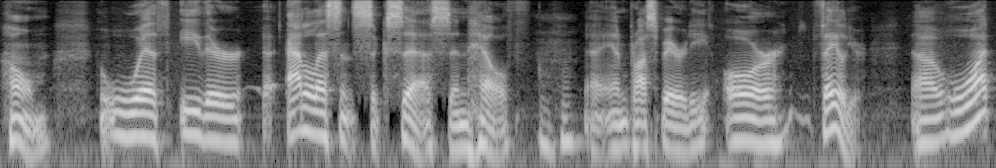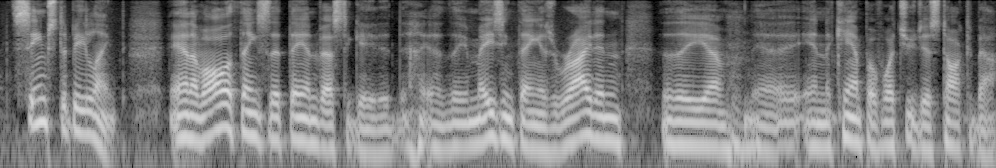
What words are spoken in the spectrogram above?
home with either adolescent success and health mm-hmm. uh, and prosperity or failure. Uh, what seems to be linked? And of all the things that they investigated, uh, the amazing thing is right in the um, uh, in the camp of what you just talked about.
